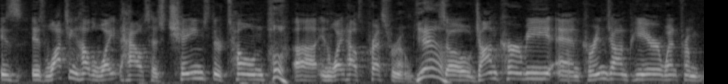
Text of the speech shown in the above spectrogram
is is watching how the White House has changed their tone huh. uh, in the White House press room. Yeah. So John Kirby and Karine Jean Pierre went from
